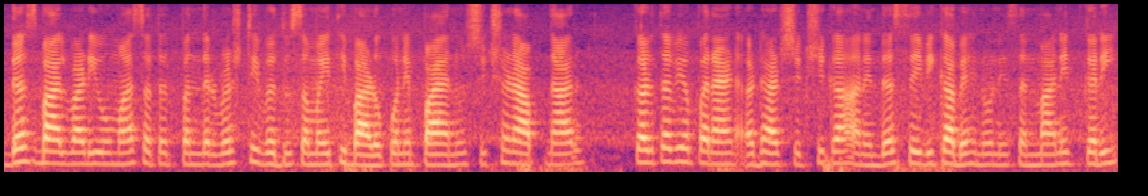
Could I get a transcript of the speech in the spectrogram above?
દસ બાલવાડીઓમાં સતત પંદર વર્ષથી વધુ સમયથી બાળકોને પાયાનું શિક્ષણ આપનાર કર્તવ્યપરાયણ અઢાર શિક્ષિકા અને દસ સેવિકા બહેનોને સન્માનિત કરી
